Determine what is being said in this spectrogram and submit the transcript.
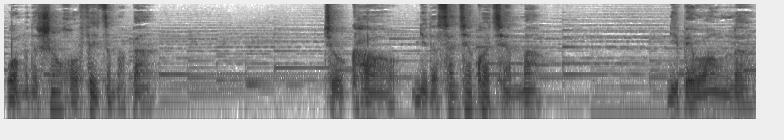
我们的生活费怎么办？就靠你的三千块钱吗？你别忘了，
